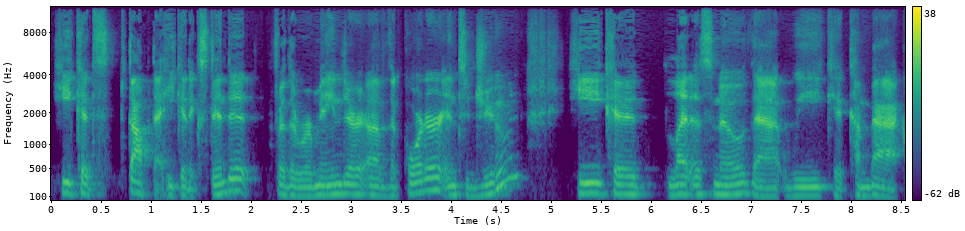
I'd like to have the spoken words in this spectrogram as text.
He could stop that. He could extend it for the remainder of the quarter into June. He could let us know that we could come back,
